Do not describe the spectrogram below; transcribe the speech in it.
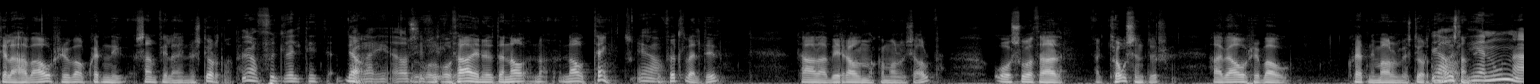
til að hafa áhrif á hvernig samfélaginu stjórnat já, fullveldið Já, og, og það er auðvitað ná, ná, ná fullveldið það að við ráðum okkar málum sjálf og svo það að kjósendur hafi áhrif á hvernig málum stjórnat Já, á Íslandi. núna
